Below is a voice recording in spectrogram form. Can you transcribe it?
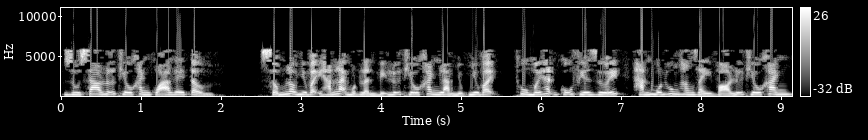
Dù sao Lữ Thiếu Khanh quá ghê tởm. Sống lâu như vậy hắn lại một lần bị Lữ Thiếu Khanh làm nhục như vậy, thù mới hận cũ phía dưới, hắn muốn hung hăng giày vò Lữ Thiếu Khanh,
